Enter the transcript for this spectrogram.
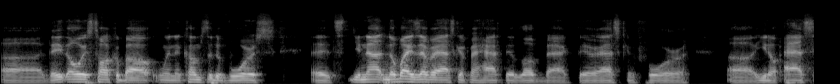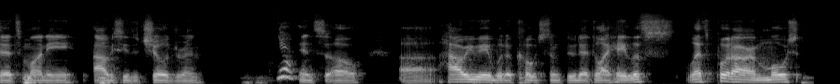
uh, they always talk about when it comes to divorce, it's you're not nobody's ever asking for half their love back. They're asking for uh, you know, assets, money, obviously the children. Yeah. And so uh, how are you able to coach them through that? They're like, hey, let's let's put our emotion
